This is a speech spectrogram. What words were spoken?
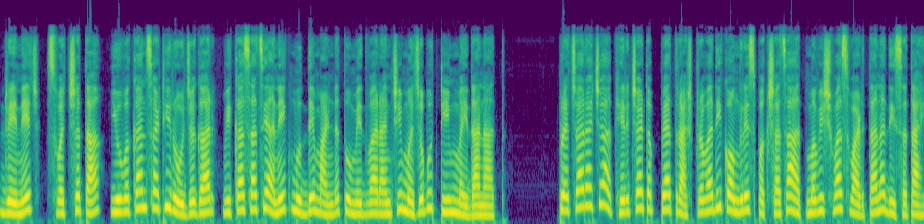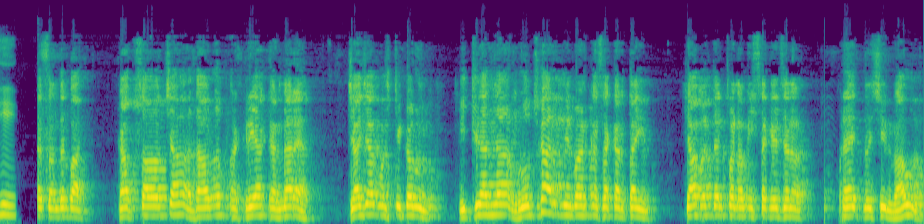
ड्रेनेज स्वच्छता युवकांसाठी रोजगार विकासाचे अनेक मुद्दे मांडत उमेदवारांची मजबूत टीम मैदानात. प्रचाराच्या अखेरच्या टप्प्यात राष्ट्रवादी काँग्रेस पक्षाचा आत्मविश्वास वाढताना दिसत आहे. संदर्भात कापसाच्या आधारावर प्रक्रिया करणाऱ्या ज्या ज्या गोष्टी करून इथल्यांना रोजगार निर्माण कसा करता येईल त्याबद्दल पण आम्ही सगळेजण प्रयत्नशील राहू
